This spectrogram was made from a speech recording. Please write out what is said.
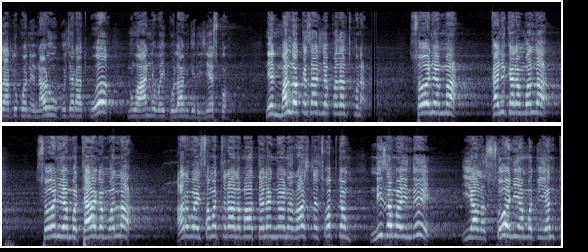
జరుదుకొని నడువు గుజరాత్కు ఓ, నువ్వు ఆన్ని పోయి గులాంగిరి చేసుకో. నేను మళ్ళొక్కసారి చెప్పదలుచుకున్నా సోనియమ్మ కనికరం వల్ల సోనియమ్మ త్యాగం వల్ల అరవై సంవత్సరాల మా తెలంగాణ రాష్ట్ర స్వప్నం నిజమైంది. ఇవాళ సోనియమ్మకి ఎంత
